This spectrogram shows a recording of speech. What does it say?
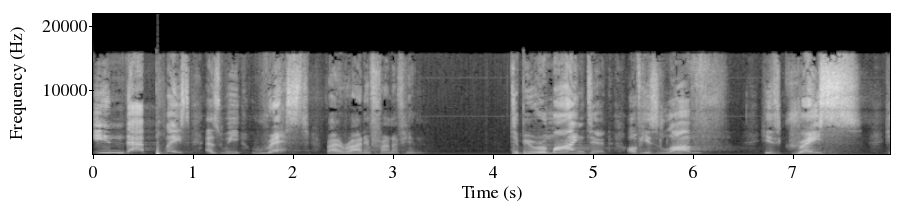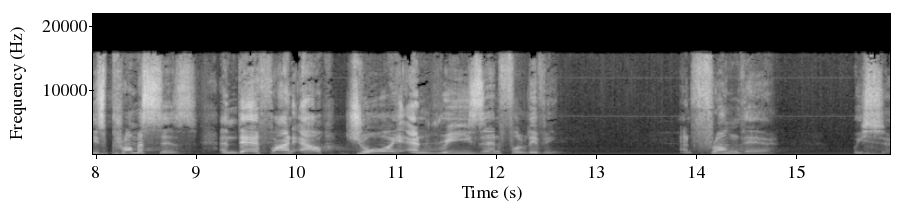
in that place as we rest right, right in front of him to be reminded of His love, His grace, His promises, and there find our joy and reason for living. And from there, we serve.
